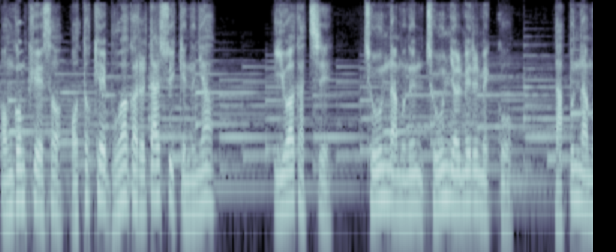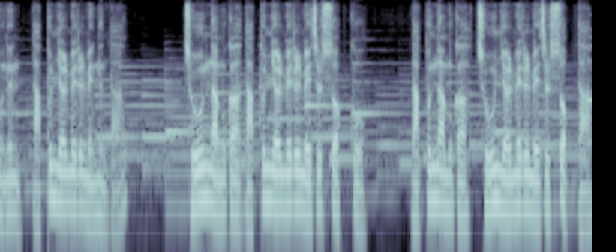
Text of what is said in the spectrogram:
엉겅퀴에서 어떻게 무화과를 딸 수 있겠느냐? 이와 같이 좋은 나무는 좋은 열매를 맺고 나쁜 나무는 나쁜 열매를 맺는다. 좋은 나무가 나쁜 열매를 맺을 수 없고 나쁜 나무가 좋은 열매를 맺을 수 없다.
